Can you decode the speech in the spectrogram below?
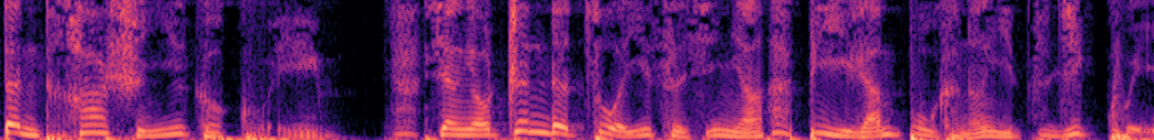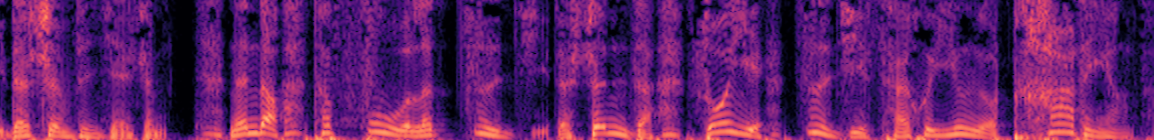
但他是一个鬼，想要真的做一次新娘，必然不可能以自己鬼的身份现身。难道他附了自己的身子，所以自己才会拥有他的样子？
